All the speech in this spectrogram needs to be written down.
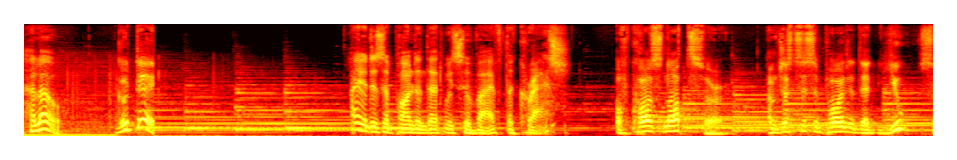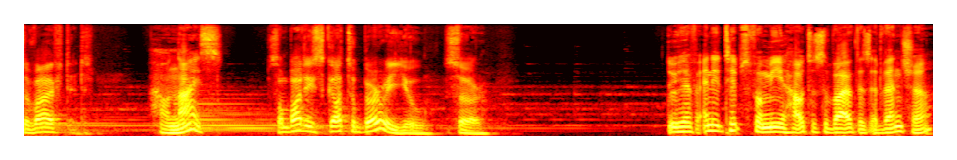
Hello. Good day. Are you disappointed that we survived the crash? Of course not, sir. I'm just disappointed that you survived it. How nice. Somebody's got to bury you, sir. Do you have any tips for me how to survive this adventure?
